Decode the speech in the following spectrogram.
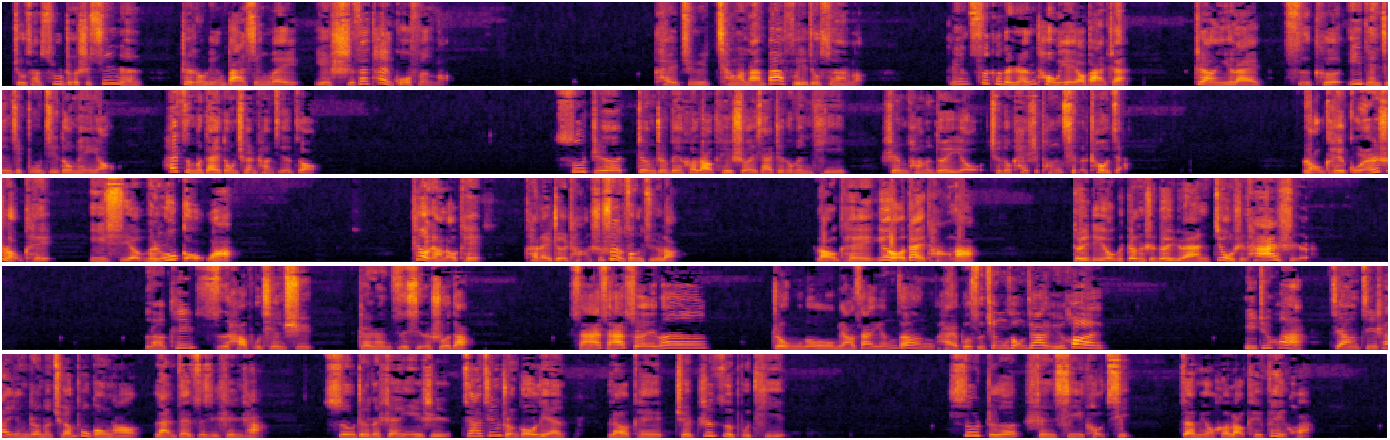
就算苏哲是新人。这种凌霸行为也实在太过分了。开局抢了蓝 buff 也就算了，连刺客的人头也要霸占，这样一来，刺客一点经济补给都没有，还怎么带动全场节奏？苏哲正准备和老 K 说一下这个问题，身旁的队友却都开始捧起了臭脚。老 K 果然是老 K，一血稳如狗啊！漂亮，老 K，看来这场是顺风局了。老 K 又有带躺了，队里有个正式队员就是踏实。老 K 丝毫不谦虚，沾沾自喜的说道：“洒洒水了，中路秒杀嬴政还不是轻松加愉快？”一句话将击杀嬴政的全部功劳揽在自己身上。苏哲的神意识加精准勾连。老 K 却只字不提。苏哲深吸一口气，再没有和老 K 废话。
